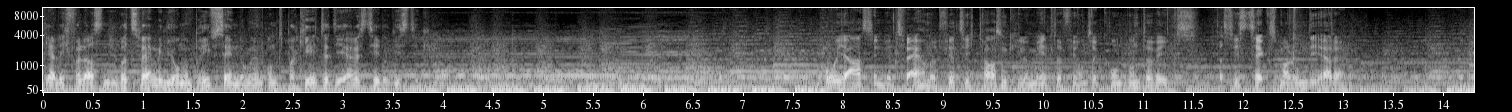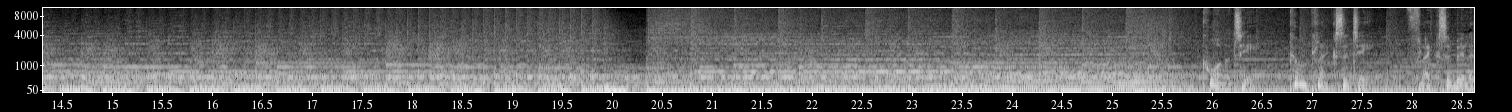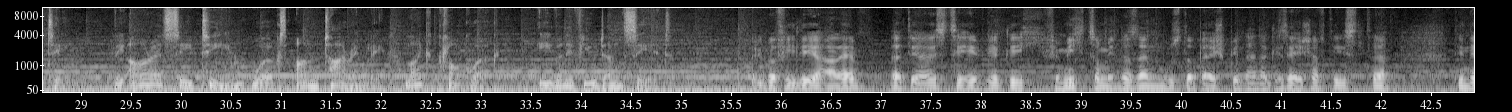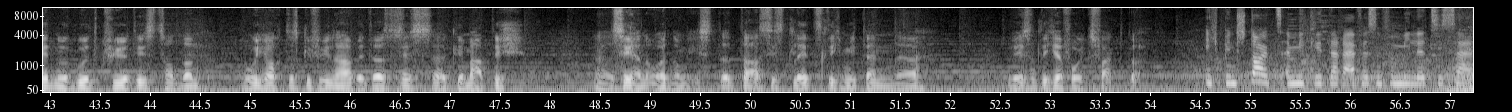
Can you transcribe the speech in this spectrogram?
Jährlich verlassen über 2 Millionen Briefsendungen und Pakete die RST Logistik. Pro Jahr sind wir 240.000 Kilometer für unsere Kunden unterwegs. Das ist sechsmal um die Erde. Quality, complexity, flexibility. The RSC team works untiringly, like clockwork, even if you don't see it. Über viele Jahre äh, die RSC wirklich für mich zumindest ein Musterbeispiel einer Gesellschaft ist, äh, die nicht nur gut geführt ist, sondern wo ich auch das Gefühl habe, dass es äh, klimatisch sehr in Ordnung ist. Das ist letztlich mit ein wesentlicher Erfolgsfaktor. Ich bin stolz, ein Mitglied der Raiffeisen-Familie zu sein.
